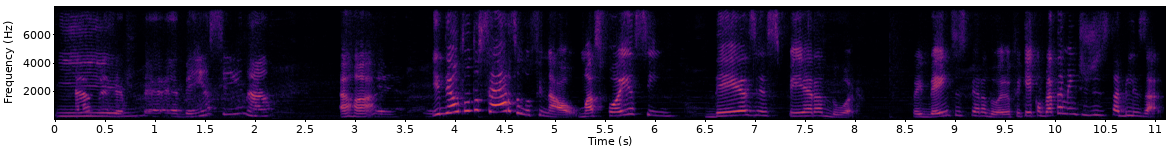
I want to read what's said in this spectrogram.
E... É, é, é bem assim, né? Uhum. É, e deu tudo certo no final, mas foi assim, desesperador. Foi bem desesperador. Eu fiquei completamente desestabilizada.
